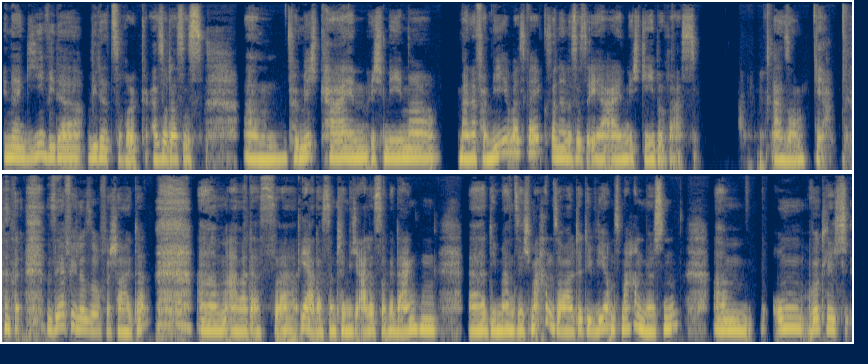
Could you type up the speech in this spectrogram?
Energie wieder, wieder zurück. Also das ist ähm, für mich kein, ich nehme meiner Familie was weg, sondern es ist eher ein, ich gebe was. Also ja, sehr philosophisch heute. Ähm, aber das, äh, ja, das sind, finde ich, alles so Gedanken, äh, die man sich machen sollte, die wir uns machen müssen, ähm, um wirklich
